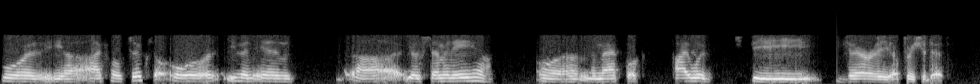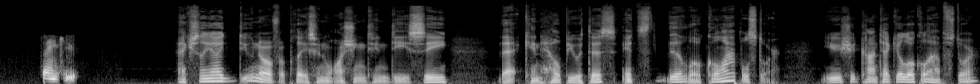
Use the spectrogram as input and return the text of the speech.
or the uh, iPhone 6 or even in uh, Yosemite or the MacBook, I would be very appreciative. Thank you. Actually, I do know of a place in Washington, D.C. that can help you with this. It's the local Apple Store. You should contact your local App Store,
